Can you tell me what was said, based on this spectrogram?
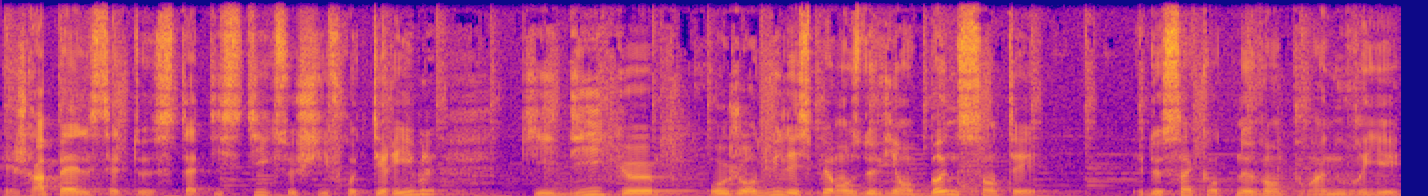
Et je rappelle cette statistique, ce chiffre terrible qui dit que aujourd'hui l'espérance de vie en bonne santé est de 59 ans pour un ouvrier,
